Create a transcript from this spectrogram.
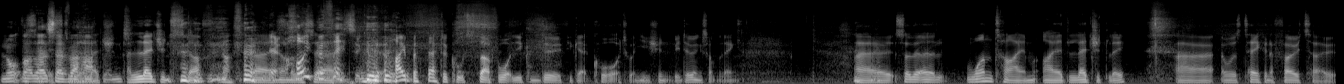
not that that's ever all alleged, happened. Alleged stuff. Not, uh, Yeah, none this, uh, hypothetical. hypothetical stuff. What you can do if you get caught when you shouldn't be doing something. Uh, so the, one time I allegedly uh, was taking a photo.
